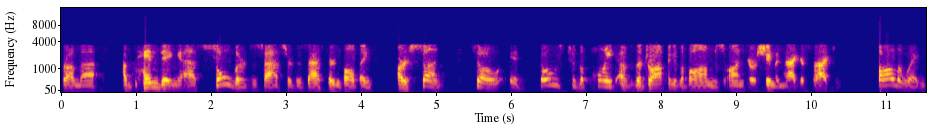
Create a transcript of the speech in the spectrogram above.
from a, a pending uh, solar disaster, disaster involving our sun. So it goes to the point of the dropping of the bombs on Hiroshima and Nagasaki, following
